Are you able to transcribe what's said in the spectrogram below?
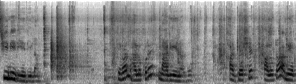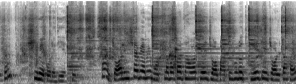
চিনি দিয়ে দিলাম। এবার ভালো করে নাড়িয়ে নেব। আর গ্যাসের আলোটা আমি একদম সিমে করে দিয়েছি। হ্যাঁ জল হিসাবে আমি মশলা বাটা দেওয়া যে জল, বাটিগুলো ধুয়ে যে জলটা হয়,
